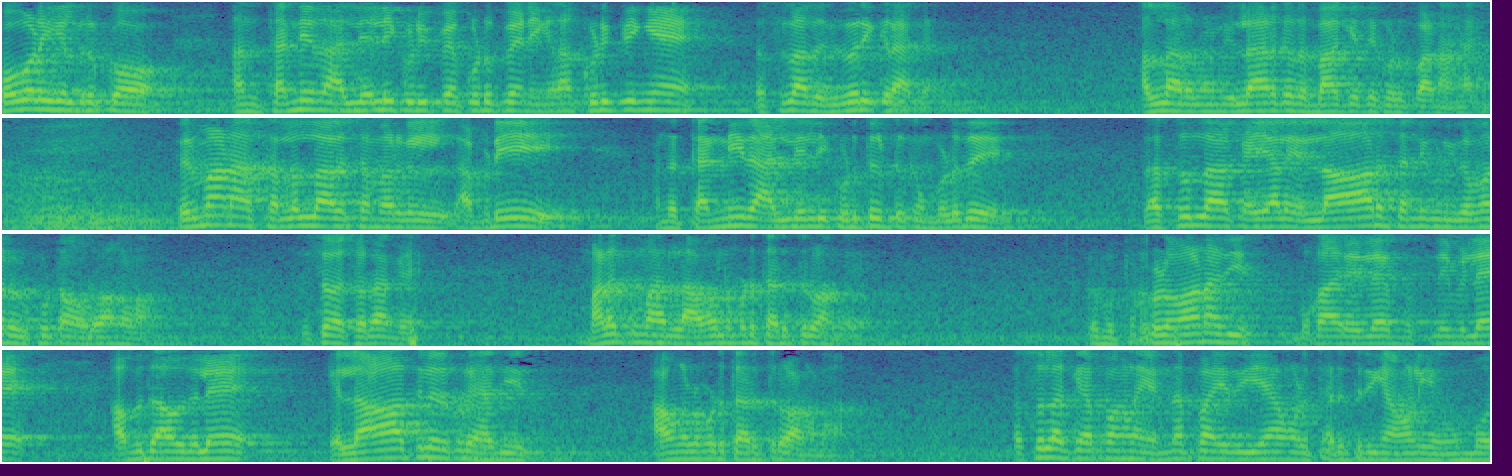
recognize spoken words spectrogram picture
குவளைகள் இருக்கும். அந்த தண்ணீர் அள்ளி அள்ளி குடிப்பேன் கொடுப்பேன். நீங்களாம் குடிப்பீங்க. ரசுல்லா அதை விவரிக்கிறாங்க. அல்லாஹ் எல்லாருக்கும் அந்த பாக்கியத்தை கொடுப்பானாங்க பெருமானா சல்லல்லா அலிஸ்லாம் அவர்கள் அப்படியே அந்த தண்ணீரை அள்ளி அள்ளி கொடுத்துட்டு இருக்கும் பொழுது ரசூல்லா கையால் எல்லாரும் தண்ணி குடிக்கிற மாதிரி ஒரு கூட்டம் வருவாங்களாம். ரசூலா சொல்கிறாங்க மலக்குமாரில் அவங்களை மட்டும் தடுத்துருவாங்க. ரொம்ப பிரபலமான ஹதீஸ். புகாரில முஸ்லீமில் அபுதாவுதுல எல்லாத்துலையும் இருக்கக்கூடிய ஹதீஸ். அவங்கள மட்டும் தடுத்துருவாங்களாம் ரசோல்லா கேட்பாங்களா என்னப்பா இது? ஏன் அவங்களை தடுத்துறீங்க? அவங்களும் என் உம்போ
